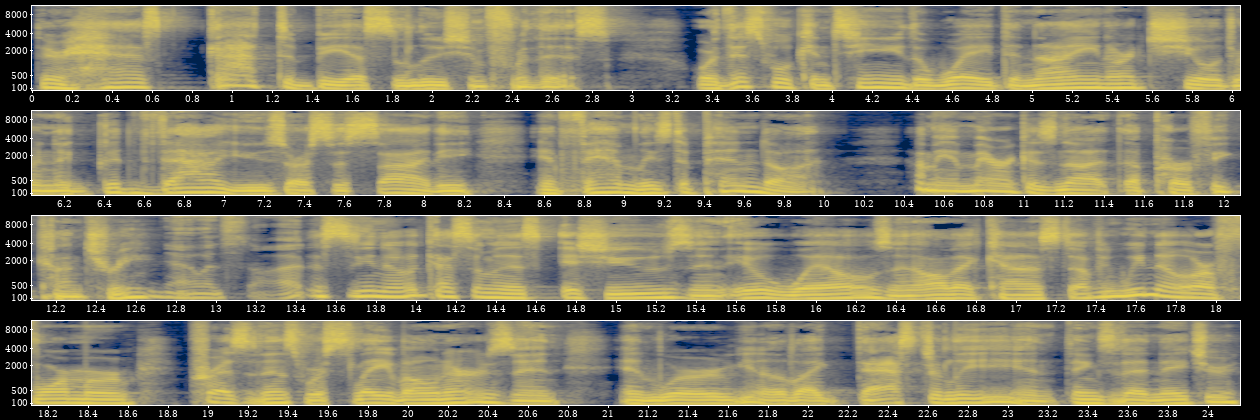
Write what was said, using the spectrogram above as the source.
There has got to be a solution for this or this will continue the way denying our children the good values our society and families depend on. I mean, America's not a perfect country. No, it's not. It's, you know, it got some of its issues and ill wills and all that kind of stuff. And we know our former presidents were slave owners and, and were, you know, like dastardly and things of that nature.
